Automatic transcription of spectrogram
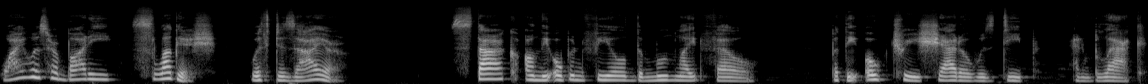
why was her body sluggish with desire? Stark on the open field the moonlight fell, but the oak tree's shadow was deep and black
